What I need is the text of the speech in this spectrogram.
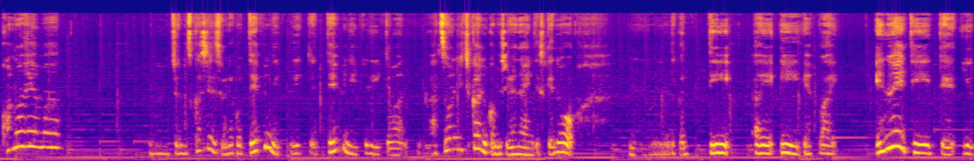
と。の辺は、ちょっと難しいですよね。これデフニットリって、デフニットリっては発音に近いのかもしれないんですけど、D-I-E-F-I、N-A-T って言っ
